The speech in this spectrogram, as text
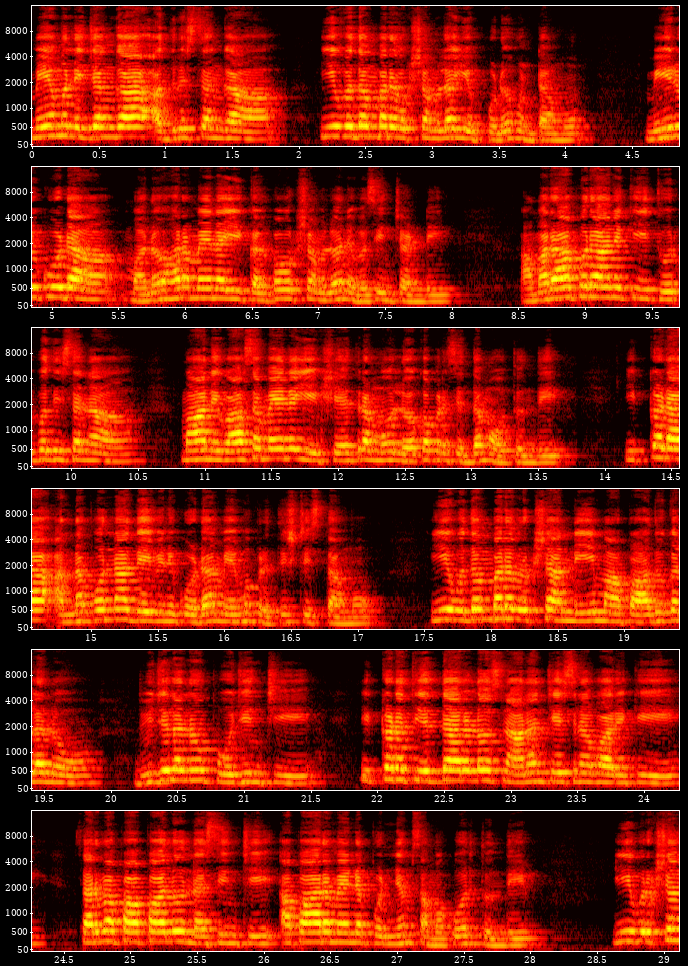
మేము నిజంగా అదృష్టంగా ఈ ఉదంబర వృక్షంలో ఎప్పుడూ ఉంటాము. మీరు కూడా మనోహరమైన ఈ కల్పవృక్షంలో నివసించండి. అమరాపురానికి తూర్పు దిశన మా నివాసమైన ఈ క్షేత్రము లోక ఇక్కడ అన్నపూర్ణాదేవిని కూడా మేము ప్రతిష్ఠిస్తాము. ఈ ఉదంబర వృక్షాన్ని మా పాదుకలను ద్విజులను పూజించి ఇక్కడ తీర్థాలలో స్నానం చేసిన వారికి సర్వపాపాలు నశించి అపారమైన పుణ్యం సమకూరుతుంది. ఈ వృక్షం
